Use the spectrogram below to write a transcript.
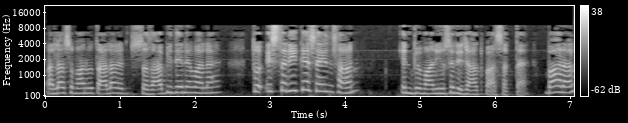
اللہ سبحان تعالیٰ سزا بھی دینے والا ہے۔ تو اس طریقے سے انسان ان بیماریوں سے نجات پا سکتا ہے۔ بہرحال،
